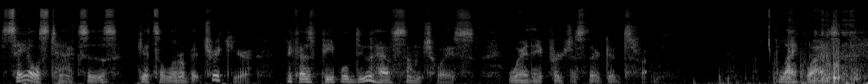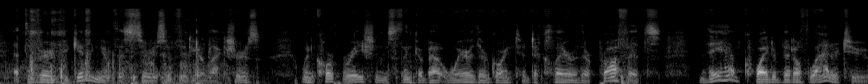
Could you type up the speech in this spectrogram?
sales taxes gets a little bit trickier because people do have some choice where they purchase their goods from. Likewise, at the very beginning of this series of video lectures, when corporations think about where they're going to declare their profits, they have quite a bit of latitude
